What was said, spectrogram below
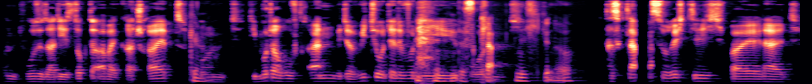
und wo sie da diese Doktorarbeit gerade schreibt. Genau. Und die Mutter ruft an mit der Videotelefonie. das klappt nicht, genau. Das klappt so richtig, weil halt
